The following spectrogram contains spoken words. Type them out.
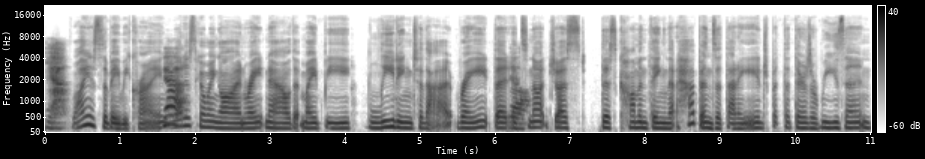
Yeah. Why is the baby crying? Yeah. What is going on right now that might be leading to that, right? That yeah. it's not just this common thing that happens at that age, but that there's a reason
